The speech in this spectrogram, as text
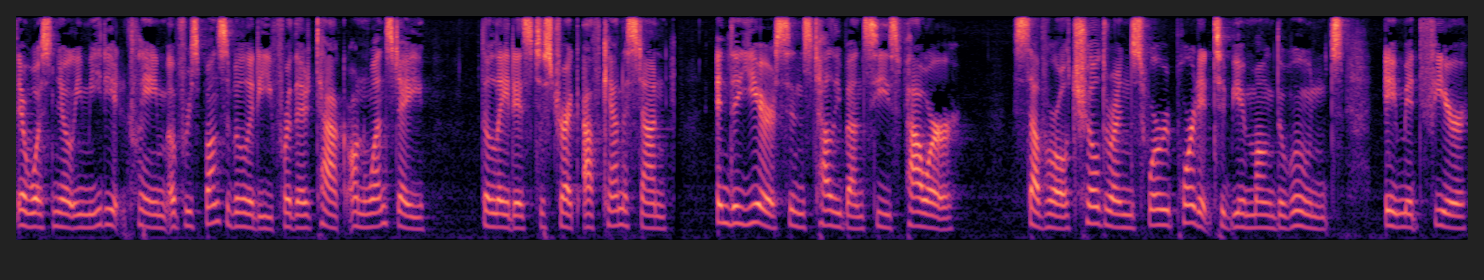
There was no immediate claim of responsibility for the attack on Wednesday, the latest to strike Afghanistan in the year since Taliban seized power. Several children were reported to be among the wounds, amid fear,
